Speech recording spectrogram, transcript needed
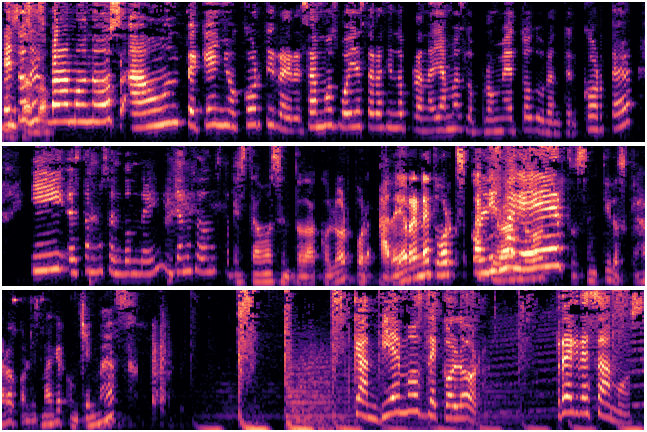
Entonces vámonos a un pequeño corte y regresamos. Voy a estar haciendo pranayamas, lo prometo, durante el corte. Y estamos en donde, ya no sé dónde estamos. Estamos en toda color por ADR Networks. Con Liz Maguer. Tus sentidos, claro, con Liz Maguer. ¿Con quién más? Cambiemos de color. Regresamos.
